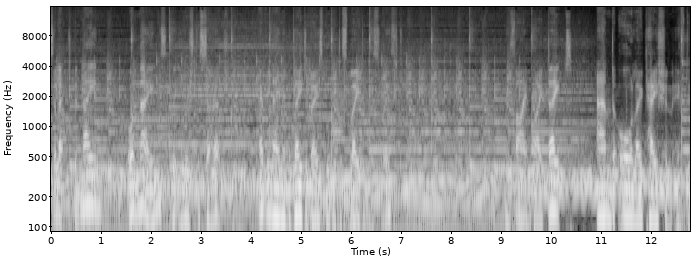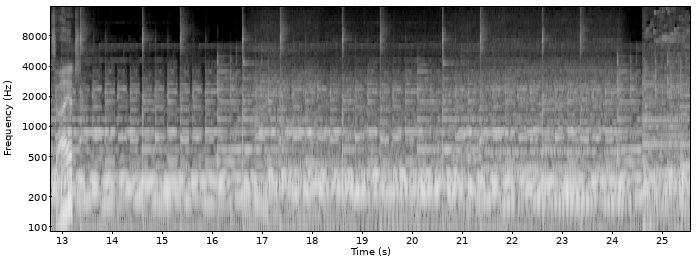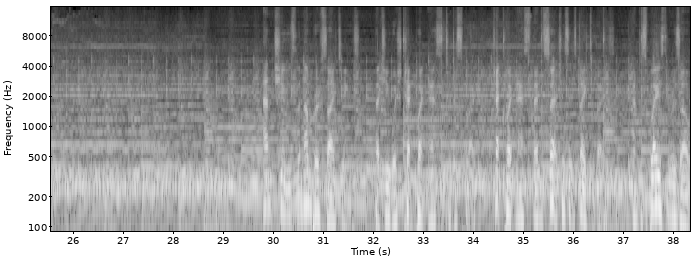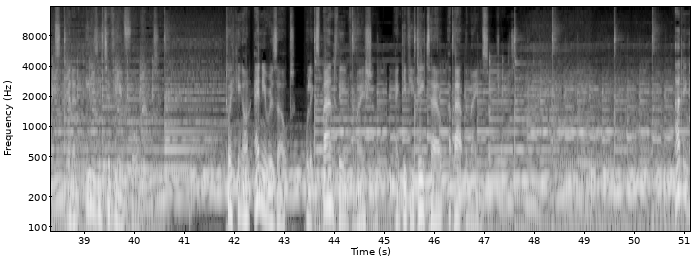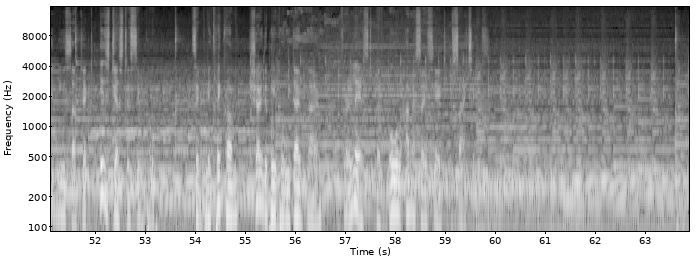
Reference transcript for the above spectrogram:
Select the name or names that you wish to search Every name in the database will be displayed in this list. Refine by date and or location if desired. Choose the number of sightings that you wish Checkpoint S to display. Checkpoint S then searches its database and displays the results in an easy to view format. Clicking on any result will expand the information and give you detail about the main subject. Adding a new subject is just as simple. Simply click on Show the people we don't know for a list of all unassociated sightings.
